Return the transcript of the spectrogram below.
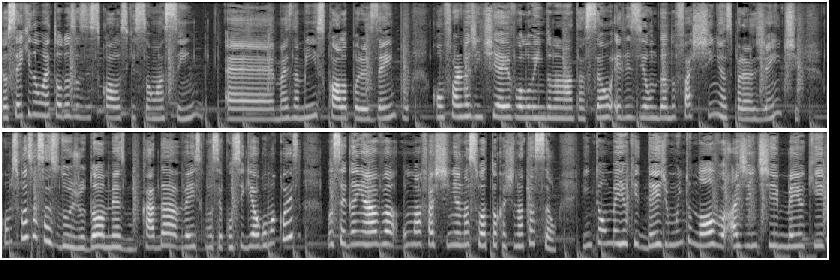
Eu sei que não é todas as escolas que são assim, é, mas na minha escola, por exemplo, conforme a gente ia evoluindo na natação, eles iam dando faixinhas para a gente como se fosse essas do judô mesmo. Cada vez que você conseguia alguma coisa, você ganhava uma faixinha na sua toca de natação. Então, meio que desde muito novo, a gente meio que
